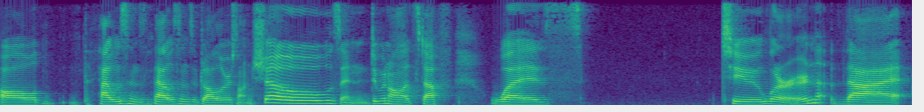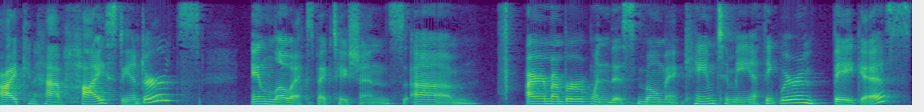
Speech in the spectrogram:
all the thousands and thousands of dollars on shows and doing all that stuff was to learn that I can have high standards and low expectations. Um, I remember when this moment came to me. I think we were in Vegas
